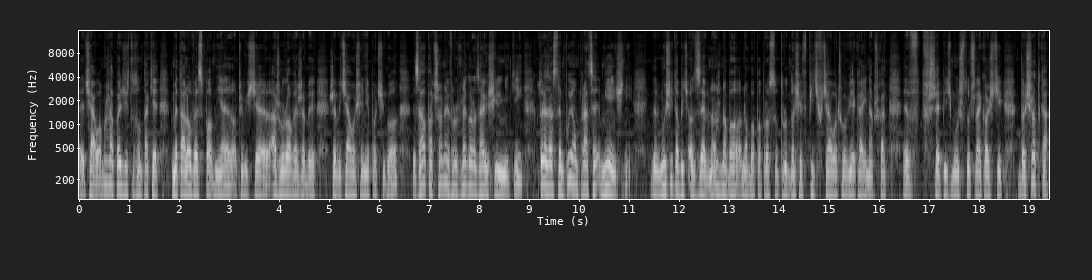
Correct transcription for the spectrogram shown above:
y, ciało. Można powiedzieć, to są takie metalowe spodnie, oczywiście ażurowe, żeby, żeby ciało się nie pociło, zaopatrzone w różnego rodzaju silniki, które zastępują pracę mięśni. Musi to być od zewnątrz, no bo, no bo po prostu trudno się wpić w ciało człowieka i na przykład e, wszczepić mu sztuczne kości do środka.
